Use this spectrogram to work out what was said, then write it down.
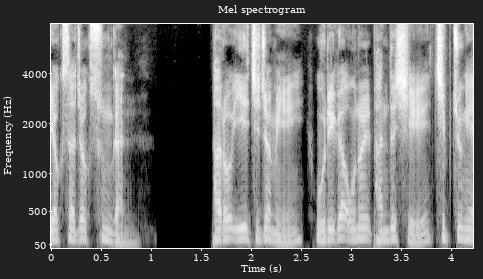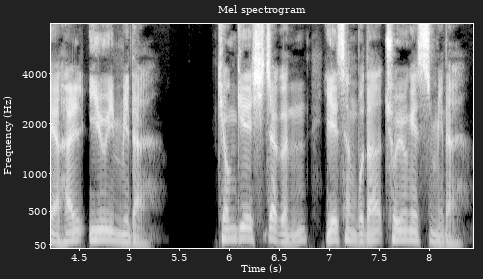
역사적 순간. 바로 이 지점이 우리가 오늘 반드시 집중해야 할 이유입니다. 경기의 시작은 예상보다 조용했습니다.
